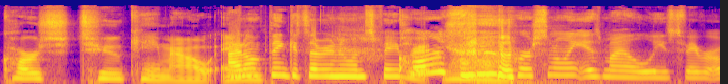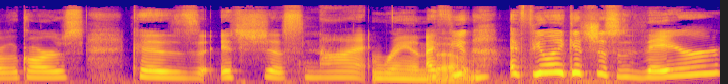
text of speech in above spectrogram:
Cars 2 came out and I don't think it's everyone's favorite. Cars Yeah. personally is my least favorite of the cars because it's just not. Random. I feel I feel like it's just there,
